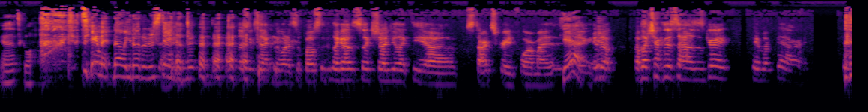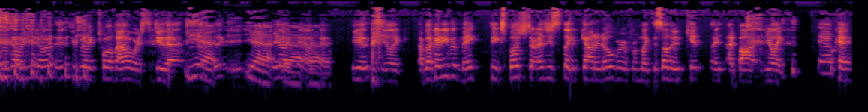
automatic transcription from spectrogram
yeah, that's cool. Damn it! No, you don't understand. that's exactly what it's supposed to. be. Like I was like showing you like the uh, start screen for my. Yeah. Thing. You know, I'm like, check this out. This is great. I'm like, yeah, all right. Like, oh, you know, it took me like 12 hours to do that. Yeah, like, yeah. You're like, yeah, yeah okay. You're, you're, like, I'm like, I didn't even make the explosion star. I just like got it over from like this other kit I, I bought. And you're like, yeah, okay.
